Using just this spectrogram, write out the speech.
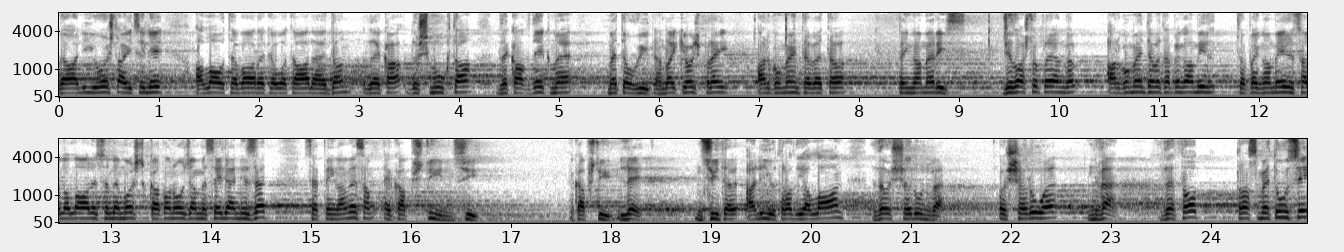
dhe Aliu është ai i cili Allahu tebareke ve teala e don dhe ka dëshmuar këta dhe ka vdek me teuhid. Andaj kjo është prej argumenteve të pejgamberisë. Gjithashtu prej argumenteve të pejgamberit të pejgamberit sallallahu alajhi wasallam është ka thënë hoxha mesela 20 se pejgamberi e ka pshty në sy E ka pshty lehtë në sytë e Aliut radiallahu an dhe është shëru në vend. është shërue në vend. Dhe thotë transmetuesi,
